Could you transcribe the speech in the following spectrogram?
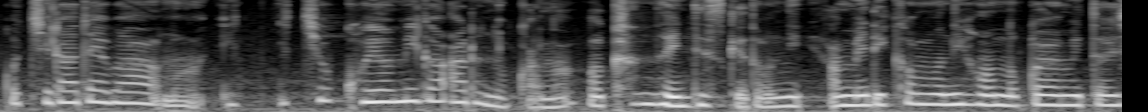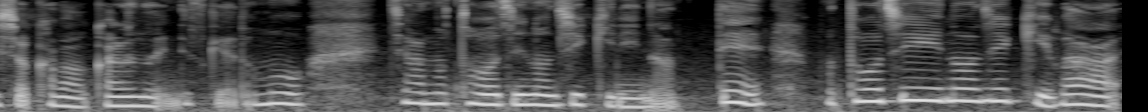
こちらでは、まあ、一応暦があるのかな？わかんないんですけどにアメリカも日本の暦と一緒かはわからないんですけれどもじゃあの冬至の時期になって、まあ、冬至の時期は、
